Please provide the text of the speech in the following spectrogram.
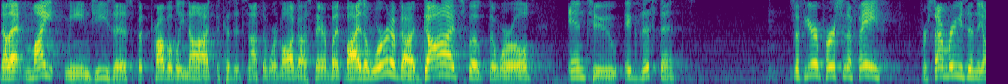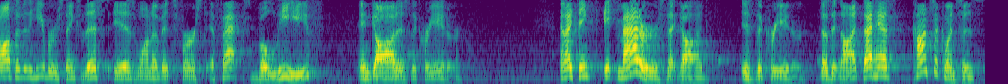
Now, that might mean Jesus, but probably not because it's not the word logos there. But by the Word of God, God spoke the world into existence. So, if you're a person of faith, for some reason, the author of the Hebrews thinks this is one of its first effects belief in God as the creator. And I think it matters that God is the creator, does it not? That has consequences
